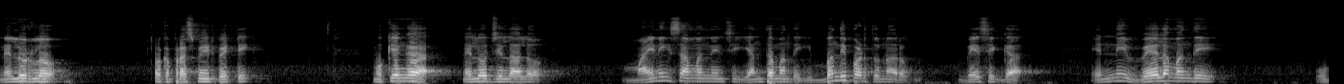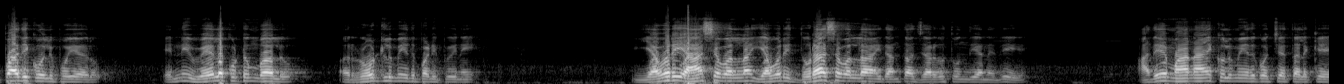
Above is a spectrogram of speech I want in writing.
నెల్లూరులో ఒక ప్రెస్ మీట్ పెట్టి ముఖ్యంగా నెల్లూరు జిల్లాలో మైనింగ్ సంబంధించి ఎంతమంది ఇబ్బంది పడుతున్నారు బేసిక్గా ఎన్ని వేల మంది ఉపాధి కోల్పోయారు ఎన్ని వేల కుటుంబాలు రోడ్ల మీద పడిపోయినాయి ఎవరి ఆశ వల్ల ఎవరి దురాశ వల్ల ఇదంతా జరుగుతుంది అనేది అదే మా నాయకుల మీదకి వచ్చే తలకే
